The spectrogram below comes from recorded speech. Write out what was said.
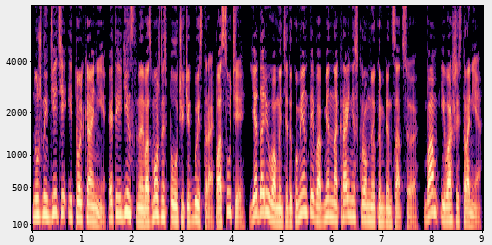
нужны дети и только они. Это единственная возможность получить их быстро. По сути, я дарю вам эти документы в обмен на крайне скромную компенсацию. Вам и вашей стране.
